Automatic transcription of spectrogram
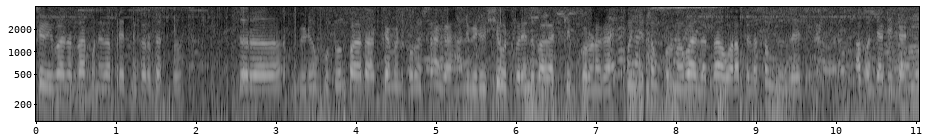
शेळी बाजार दाखवण्याचा प्रयत्न करत असतो. तर व्हिडिओ कुठून पाहतात कमेंट करून सांगा आणि व्हिडिओ शेवटपर्यंत बघा स्किप करू नका. म्हणजे संपूर्ण बाजारचा आवार आपल्याला समजून जाईल. आपण त्या ठिकाणी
